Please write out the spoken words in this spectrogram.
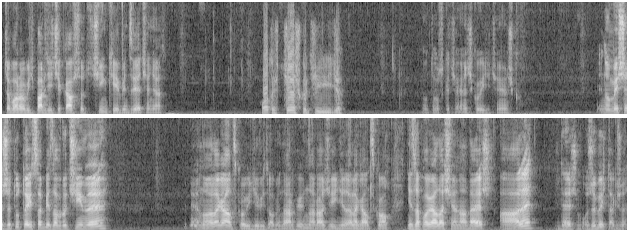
Trzeba robić bardziej ciekawsze odcinki, więc wiecie, nie? O, coś ciężko ci idzie. No troszkę ciężko idzie, ciężko. No myślę, że tutaj sobie zawrócimy. Nie no, elegancko idzie widzowie. Najpierw na razie idzie elegancko. Nie zapowiada się na deszcz, ale deszcz może być, także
